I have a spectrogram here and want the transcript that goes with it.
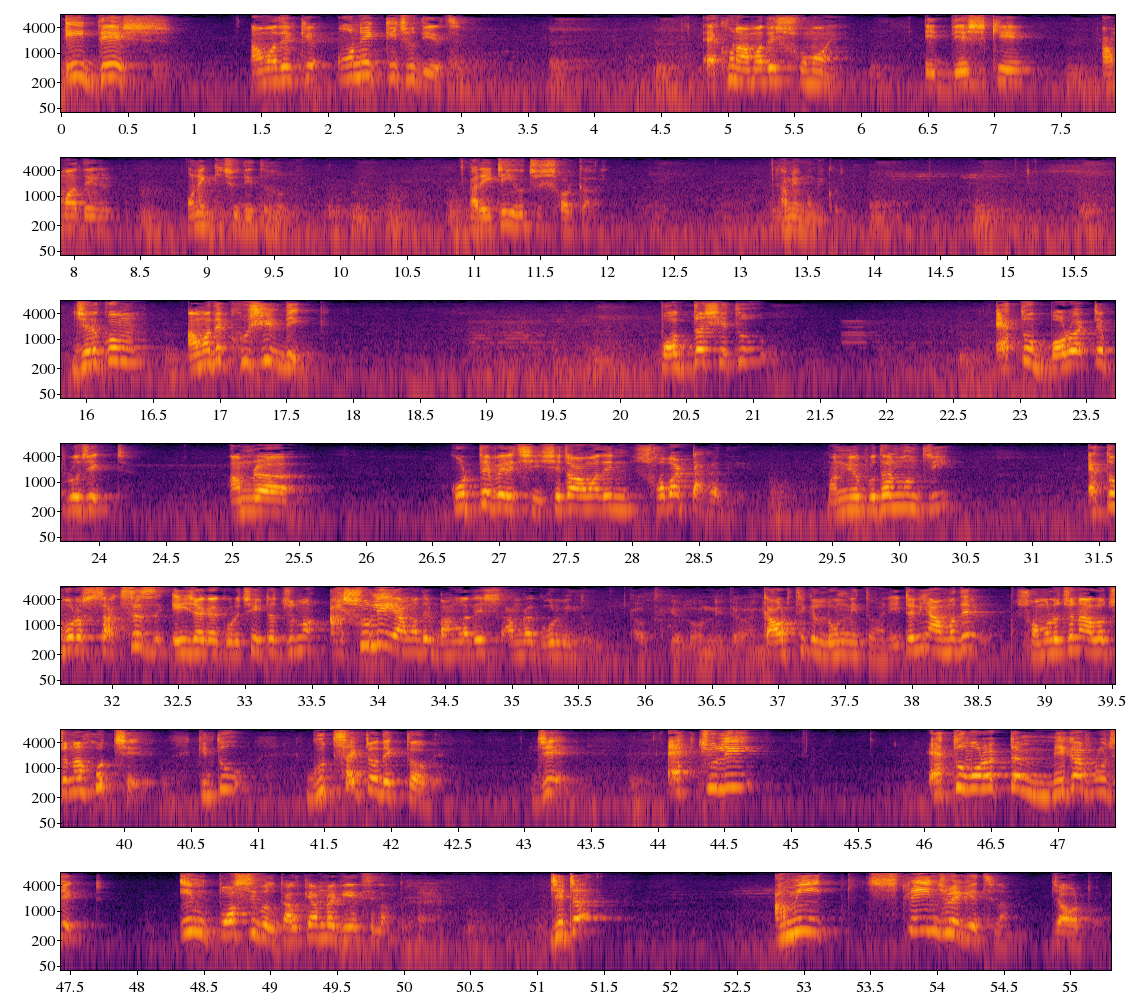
এই দেশ আমাদেরকে অনেক কিছু দিয়েছে। এখন আমাদের সময়, এই দেশকে আমাদের অনেক কিছু দিতে হবে। আর এটাই হচ্ছে সরকার। আমি মনে করি। যেরকম আমাদের খুশির দিক পদ্মা সেতু এত বড় একটা প্রজেক্ট আমরা করতে পেরেছি সেটা আমাদের সবার টাকা দিয়ে। মাননীয় প্রধানমন্ত্রী এত বড় সাকসেস এই জায়গায় করেছে এটার জন্য আসলেই আমাদের বাংলাদেশ আমরা গর্বিত। কাউ থেকে লোন নিতে হয় কারোর থেকে লোন নিতে হয়নি। এটা নিয়ে আমাদের সমালোচনা আলোচনা হচ্ছে কিন্তু গুড সাইডটাও দেখতে হবে। যে অ্যাকচুয়ালি এত বড় একটা মেগা প্রজেক্ট ইম্পসিবল কালকে আমরা গিয়েছিলাম হ্যাঁ। যেটা আমি স্ট্রেঞ্জ হয়ে গিয়েছিলাম যাওয়ার পর।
